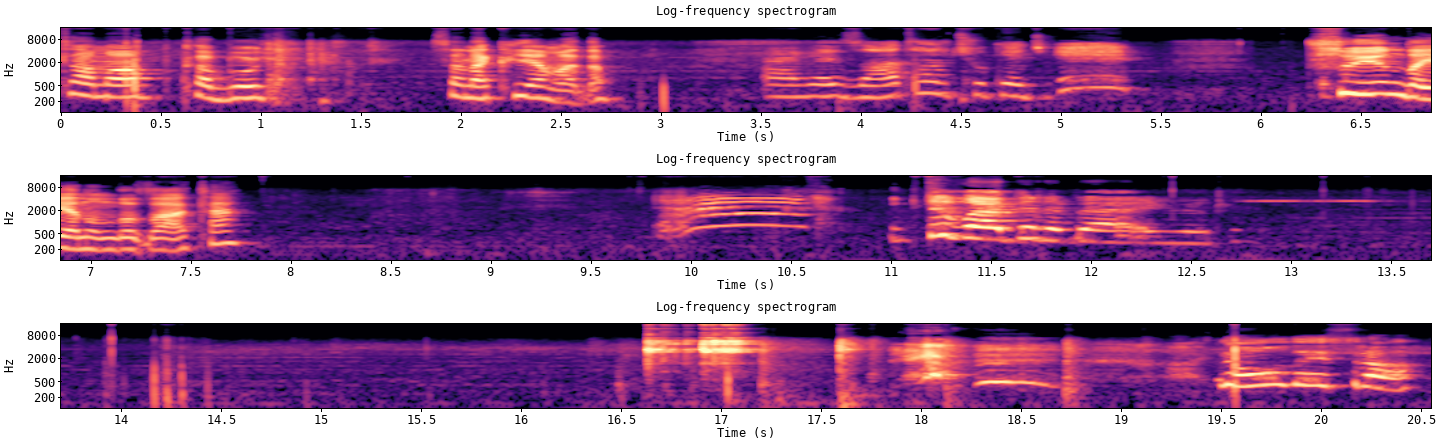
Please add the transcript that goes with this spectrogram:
Tamam kabul. Sana kıyamadım. Arkadaşlar zaten çok acı. Suyun da yanında zaten. İlk defa yiyorum. Ne oldu Esra?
